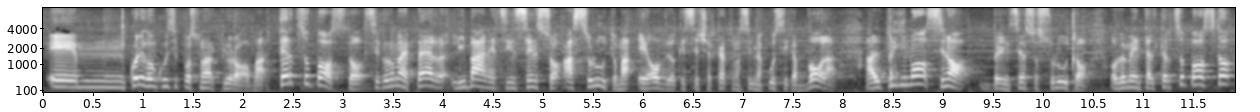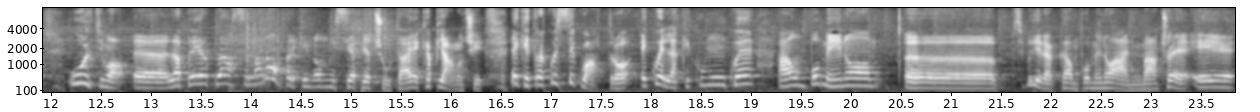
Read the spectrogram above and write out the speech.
e mh, mm, quelle con cui si può suonare più roba. Terzo posto, secondo me, per l'Ibanez in senso assoluto, ma è ovvio che se cercate una semiacustica vola al primo, se no, in senso assoluto, ovviamente al terzo posto. Ultimo, eh, la Player Plus, ma non perché non mi sia piaciuta, eh, capiamoci, è che tra queste quattro è quella che comunque ha un po' meno eh, si può dire che ha un po' meno anima, cioè è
